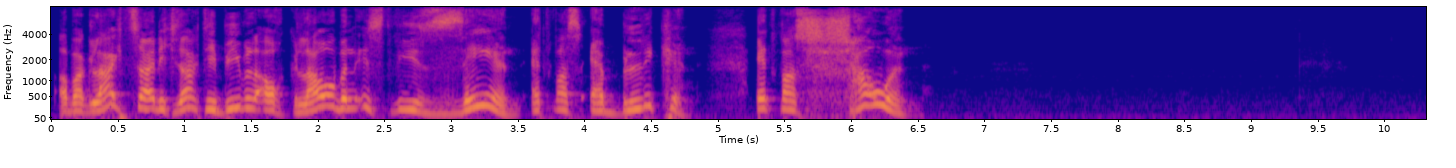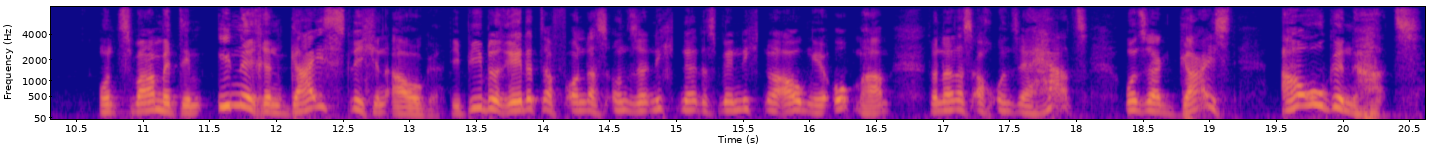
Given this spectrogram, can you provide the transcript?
Aber gleichzeitig sagt die Bibel auch, Glauben ist wie sehen, etwas erblicken, etwas schauen. Und zwar mit dem inneren geistlichen Auge. Die Bibel redet davon, dass, unser nicht dass wir nicht nur Augen hier oben haben, sondern dass auch unser Herz, unser Geist Augen hat.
